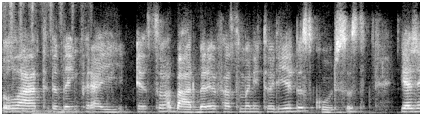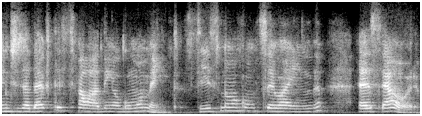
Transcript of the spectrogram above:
Olá, tudo bem por aí? Eu sou a Bárbara, eu faço monitoria dos cursos e a gente já deve ter se falado em algum momento. Se isso não aconteceu ainda, essa é a hora.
